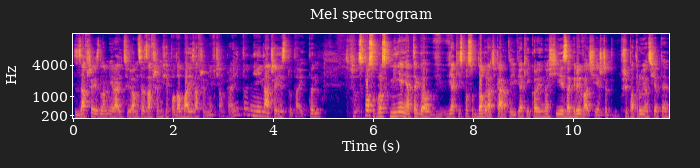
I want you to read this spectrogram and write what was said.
zawsze jest dla mnie realizujące, zawsze mi się podoba i zawsze mnie wciąga. I tu nie inaczej jest tutaj. Ten sp- sposób rozkminienia tego, w jaki sposób dobrać karty i w jakiej kolejności je zagrywać, jeszcze przypatrując się te,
